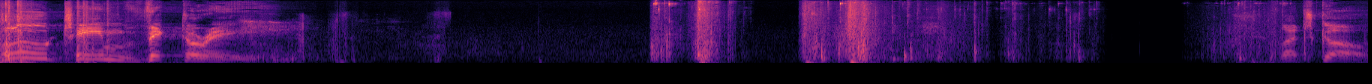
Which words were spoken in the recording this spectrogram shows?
Blue team victory! Let's go.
